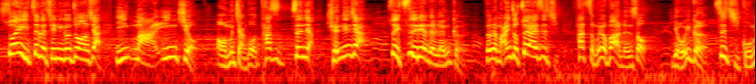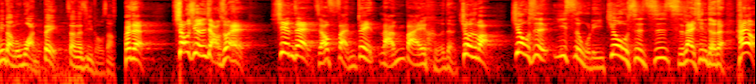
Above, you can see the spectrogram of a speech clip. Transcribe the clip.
所以这个前提跟状况下，以马英九哦，我们讲过他是真讲全天下最自恋的人格，对不对？马英九最爱自己，他怎么有办法忍受有一个自己国民党的晚辈站在自己头上？或者萧旭人讲说，哎，现在只要反对蓝白合的，就是什么？就是一四五零，就是支持赖清德的。还有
